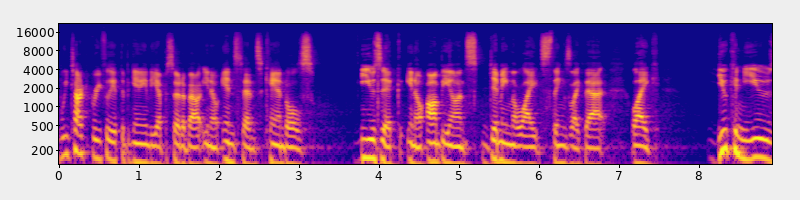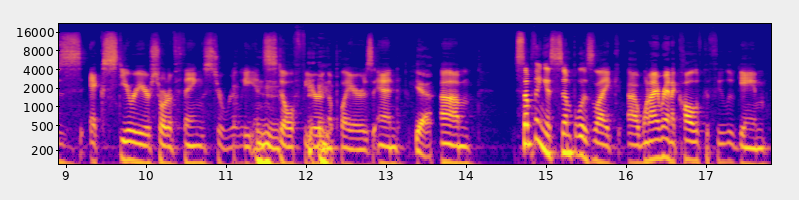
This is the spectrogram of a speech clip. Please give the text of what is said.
we talked briefly at the beginning of the episode about, you know, incense, candles, music, you know, ambiance, dimming the lights, things like that. Like you can use exterior sort of things to really instill fear in the players and yeah um, something as simple as like uh, when I ran a Call of Cthulhu game,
